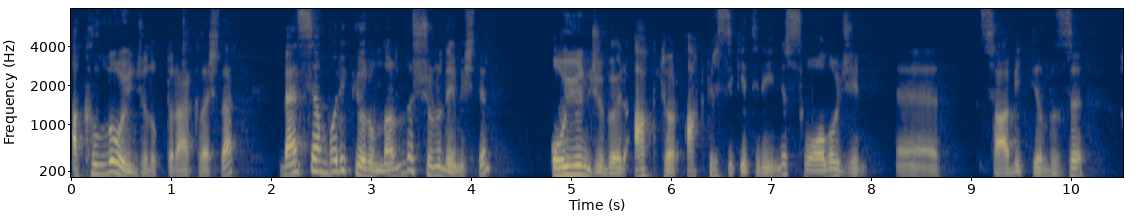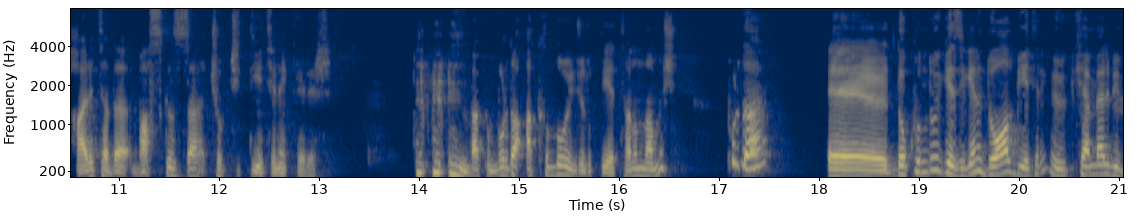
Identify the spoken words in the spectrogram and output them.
akıllı oyunculuktur arkadaşlar. Ben sembolik yorumlarında şunu demiştim. Oyuncu böyle aktör, aktrislik yeteneğinde Sualogin e, sabit yıldızı haritada baskınsa çok ciddi yetenek verir. Bakın burada akıllı oyunculuk diye tanımlamış. Burada e, dokunduğu gezegene doğal bir yetenek ve mükemmel bir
